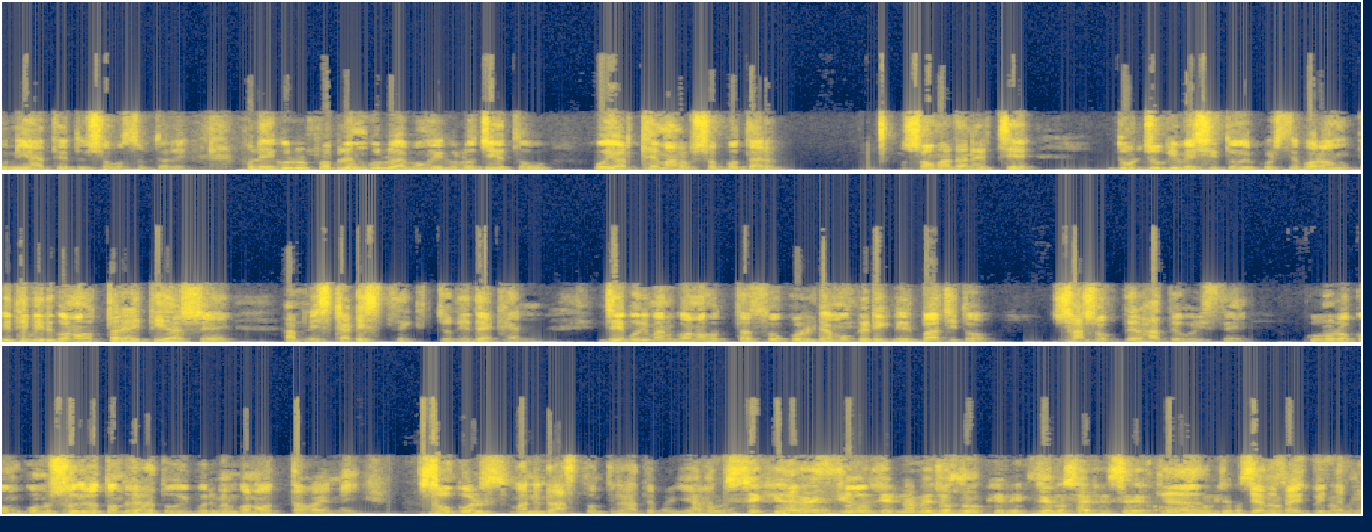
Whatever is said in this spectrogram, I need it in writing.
দুনিয়াতে দুইশো বছর ধরে। ফলে এগুলোর প্রবলেমগুলো এবং এগুলো যেহেতু ওই অর্থে মানব সভ্যতার সমাধানের চেয়ে দুর্যোগই বেশি তৈরি করছে, বরং পৃথিবীর গণহত্যার ইতিহাসে আপনি স্ট্যাটিস্টিক যদি দেখেন, যে পরিমাণ গণহত্যা সকল ডেমোক্রেটিক নির্বাচিত শাসকদের হাতে হয়েছে কোন রকম কোন স্বৈরতন্ত্রের হাতে ওই পরিমাণ গণহত্যা হয় নাই। সকল মানে রাজতন্ত্রের হাতে বা ইয়ের সেকুলার হ্যাঁ, আইডিওলজির নামে যত জেনোসাইড হয়েছে হ্যাঁ, হইতে মানে।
